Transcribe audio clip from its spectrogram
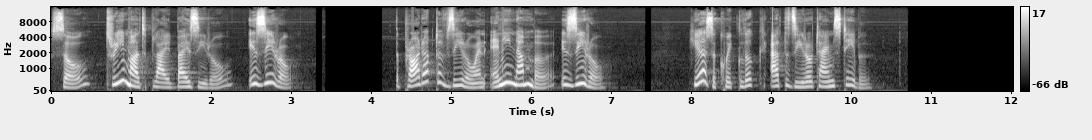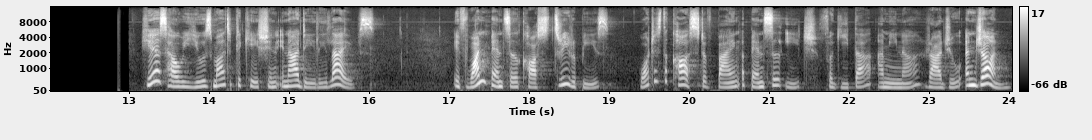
So, 3 multiplied by 0 is 0. The product of 0 and any number is 0. Here's a quick look at the zero times table. Here's how we use multiplication in our daily lives. If one pencil costs 3 rupees, what is the cost of buying a pencil each for Geeta, Amina, Raju and John?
